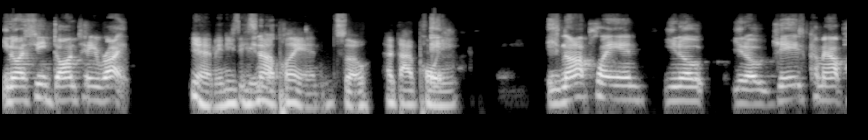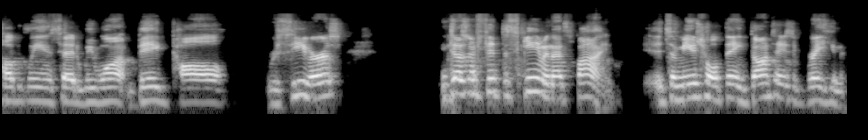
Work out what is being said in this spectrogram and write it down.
You know, I see Dante Wright. Yeah, I mean, he's he's not know, playing, so at that point, he's not playing. You know, you know, Jay's come out publicly and said we want big, tall receivers. It doesn't fit the scheme, and that's fine. It's a mutual thing. Dante's a great human.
